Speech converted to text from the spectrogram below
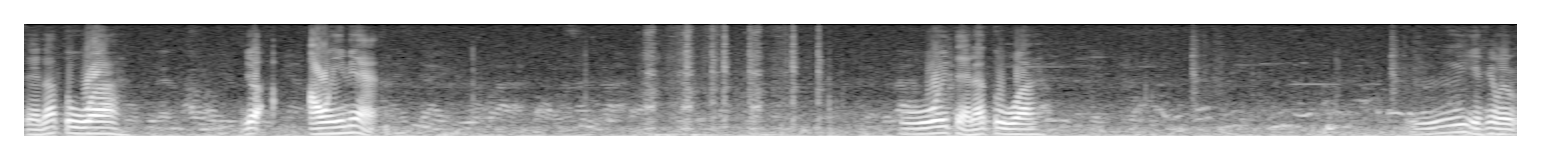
แต่ละตัว เดี๋ยวเอาไอ้เนี่ย โอ้ยแต่ละตัว เอ้ยอย่าแค่แบบ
